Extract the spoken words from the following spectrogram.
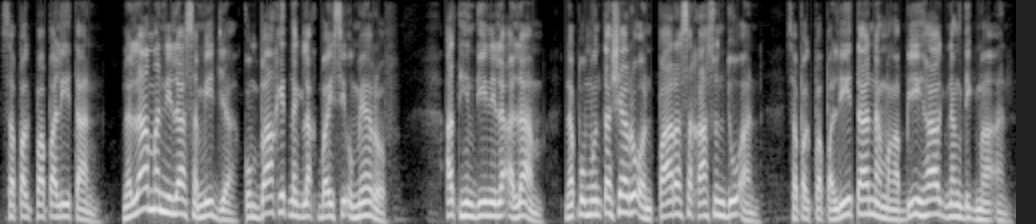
sa pagpapalitan. Nalaman nila sa media kung bakit naglakbay si Umerov at hindi nila alam na pumunta siya roon para sa kasunduan sa pagpapalitan ng mga bihag ng digmaan.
